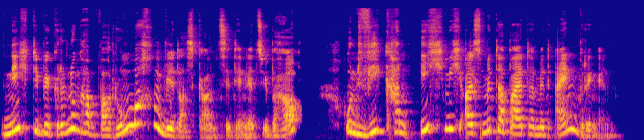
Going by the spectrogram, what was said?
nicht die Begründung habe, warum machen wir das Ganze denn jetzt überhaupt und wie kann ich mich als Mitarbeiter mit einbringen.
